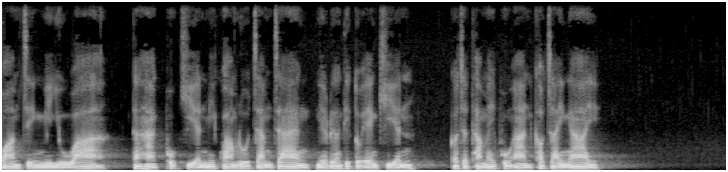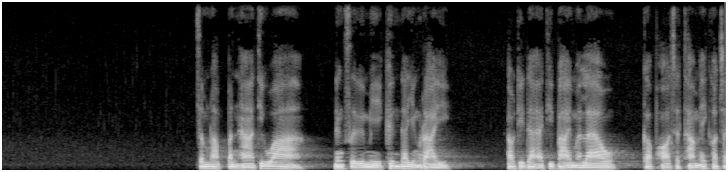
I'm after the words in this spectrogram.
ความจริงมีอยู่ว่า ถ้าหากผู้เขียนมีความรู้แจ่มแจ้งในเรื่องที่ตัวเองเขียน ก็จะทำให้ผู้อ่านเข้าใจง่าย สำหรับปัญหาที่ว่า หนังสือมีขึ้นได้อย่างไร เท่าที่ได้อธิบายมาแล้ว ก็พอจะทำให้เข้าใจ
